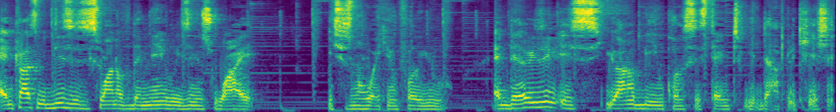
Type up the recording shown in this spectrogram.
and trust me this is one of the main reasons why it is not working for you. And the reason is you are not being consistent with the application.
